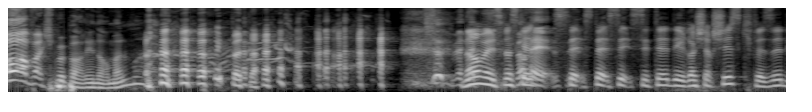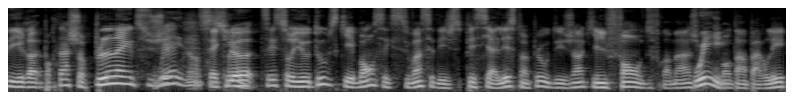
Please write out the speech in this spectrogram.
oh, fait que je peux parler normalement. Non, mais c'est parce Non, que mais c'était- c'était c'est- c'était des recherchistes qui faisaient des reportages sur plein de sujets. Oui, non, fait c'est que là, tu sais, sur YouTube, ce qui est bon, c'est que souvent, c'est des spécialistes un peu ou des gens qui le font du fromage, Oui. qui vont t'en parler.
